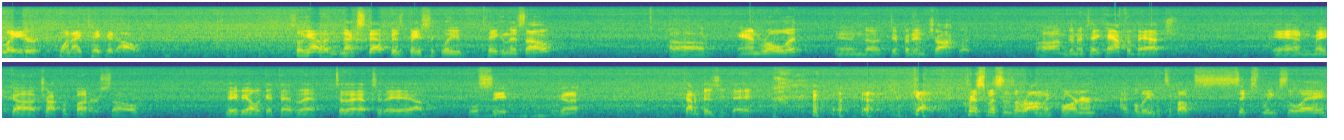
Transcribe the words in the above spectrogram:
later when I take it out. So yeah, the next step is basically taking this out, uh, hand roll it, and uh, dip it in chocolate. Uh, I'm gonna take half a batch and make uh, chocolate butter. So maybe I'll get to that, to that today. Uh, we'll see. We're gonna, got a busy day. Christmas is around the corner. I believe it's about six weeks away.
